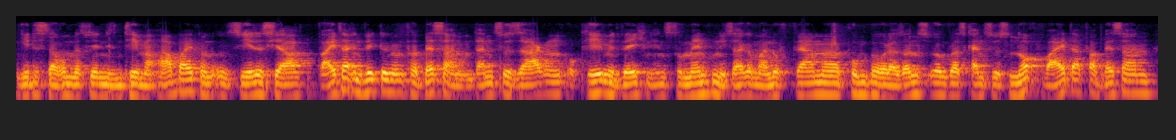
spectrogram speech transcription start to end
geht es darum, dass wir in diesem Thema arbeiten und uns jedes Jahr weiterentwickeln und verbessern und dann zu sagen, okay, mit welchen Instrumenten, ich sage mal Luftwärmepumpe oder sonst irgendwas, kannst du es noch weiter verbessern,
